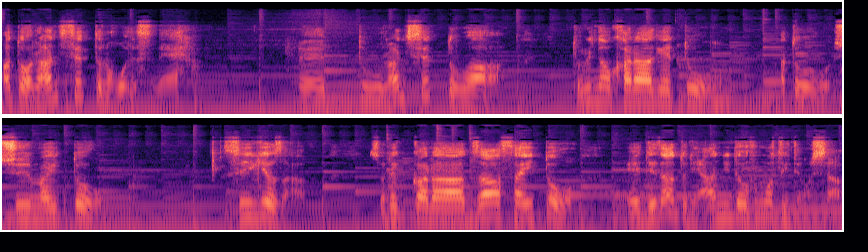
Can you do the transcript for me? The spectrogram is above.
あとはランチセットの方ですね。えー、っと、ランチセットは、鶏の唐揚げと、あと、シューマイと、水餃子、それからザーサイと、えデザートに杏仁豆腐もついてました。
